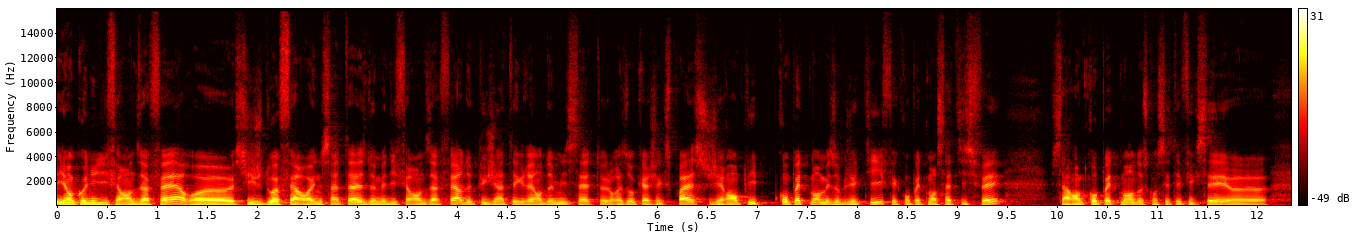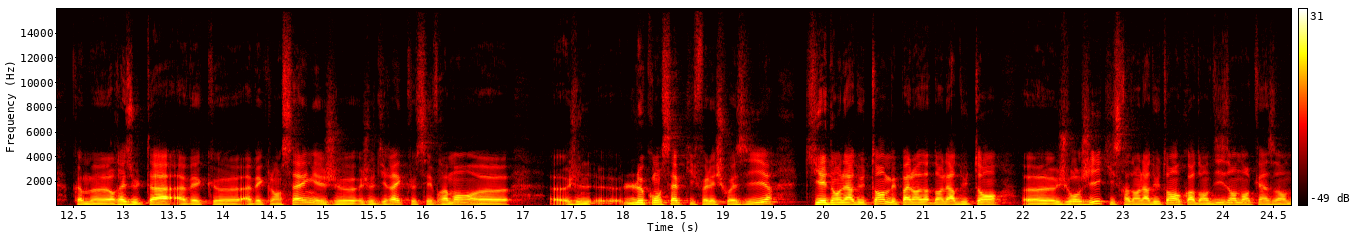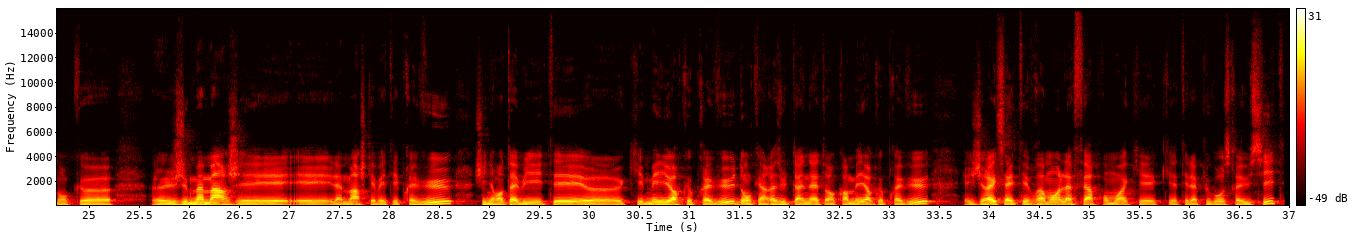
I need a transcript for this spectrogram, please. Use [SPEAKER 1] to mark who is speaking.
[SPEAKER 1] Ayant connu différentes affaires, euh, si je dois faire une synthèse de mes différentes affaires, depuis que j'ai intégré en 2007 le réseau Cash Express, j'ai rempli complètement mes objectifs et complètement satisfait. Ça rentre complètement de ce qu'on s'était fixé euh, comme euh, résultat avec, avec l'enseigne et je, je, dirais que c'est vraiment le concept qu'il fallait choisir, qui est dans l'air du temps, mais pas dans, l'air du temps jour J, qui sera dans l'air du temps encore dans 10 ans, dans 15 ans. Donc, euh, ma marge est, la marge qui avait été prévue. J'ai une rentabilité euh, qui est meilleure que prévu, donc un résultat net encore meilleur que prévu. Et je dirais que ça a été vraiment l'affaire pour moi qui, a été la plus grosse réussite.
